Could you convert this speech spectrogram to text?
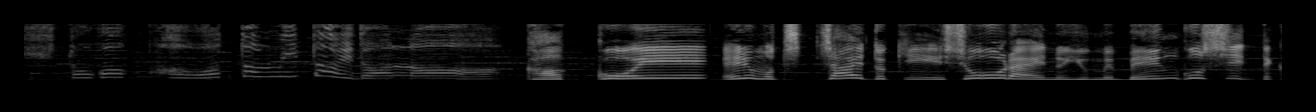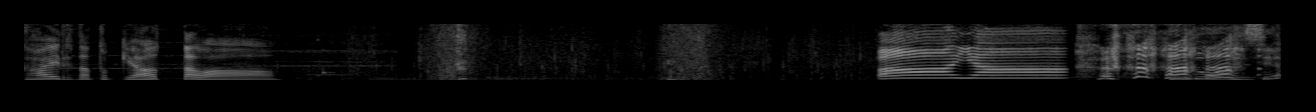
人が変わったみたいだな。かっこいい。エリもちっちゃい時将来の夢弁護士って書いてた時あったわ。あーや どうじゃ？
